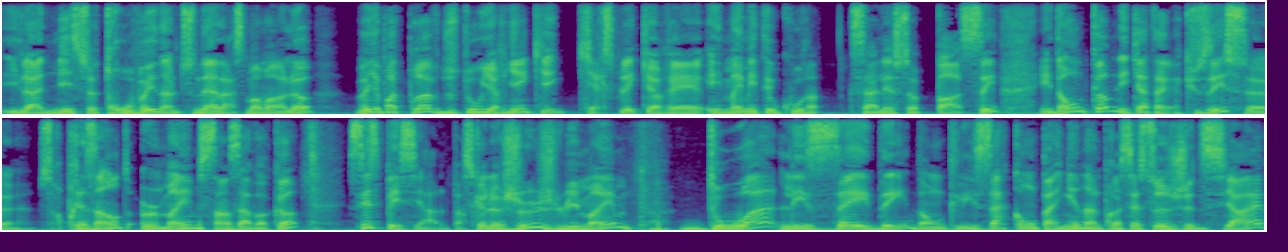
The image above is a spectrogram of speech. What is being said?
il a admis se trouver dans le tunnel à ce moment-là. Ben, il n'y a pas de preuve du tout, il n'y a rien qui, qui explique qu'il aurait et même été au courant que ça allait se passer. Et donc, comme les quatre accusés se, se représentent eux-mêmes sans avocat, c'est spécial parce que le juge lui-même doit les aider, donc les accompagner dans le processus judiciaire,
